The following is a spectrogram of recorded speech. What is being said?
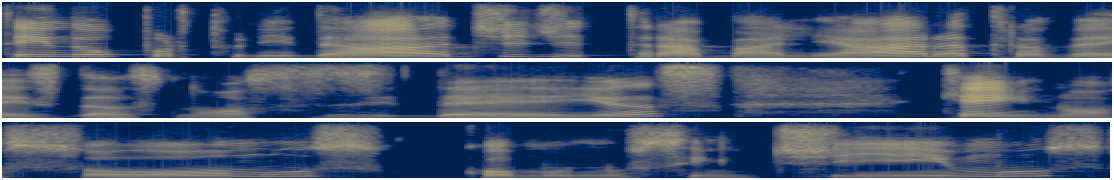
tendo a oportunidade de trabalhar através das nossas ideias, quem nós somos, como nos sentimos,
